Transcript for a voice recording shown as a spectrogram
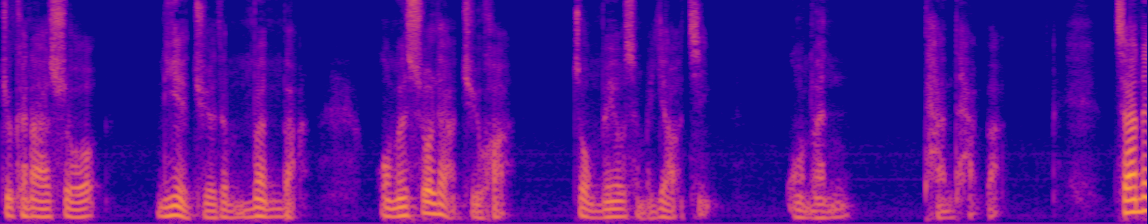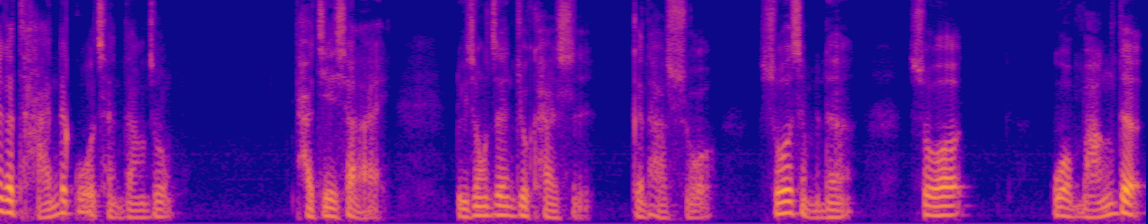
就跟他说：“你也觉得闷吧？我们说两句话，总没有什么要紧，我们谈谈吧。”在那个谈的过程当中，他接下来，吕宗楨就开始跟他说：“说什么呢？说我忙得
